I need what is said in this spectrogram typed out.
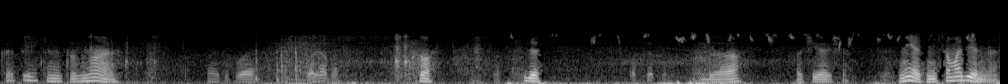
Копейкин-то знаю. А, это твоя, твоя, да? Кто? Где? Подцеплена. Да. А чья еще? Нет, не самодельная.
